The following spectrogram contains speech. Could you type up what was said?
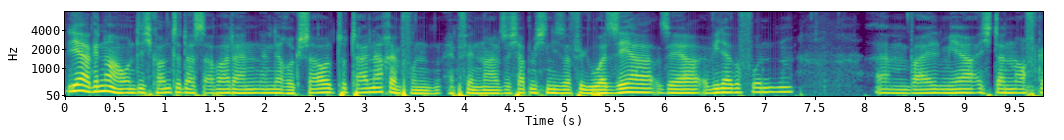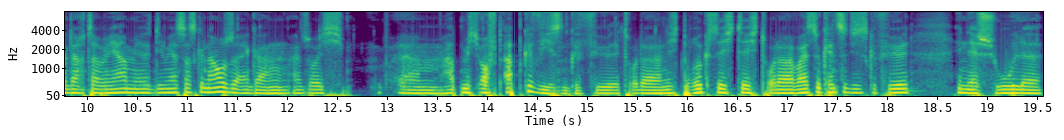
Ja, genau. Und ich konnte das aber dann in der Rückschau total nachempfinden. Also ich habe mich in dieser Figur sehr, sehr wiedergefunden ähm, weil mir ich dann oft gedacht habe, ja, mir, mir ist das genauso ergangen. Also ich ähm, habe mich oft abgewiesen gefühlt oder nicht berücksichtigt oder weißt du, kennst du dieses Gefühl in der Schule,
